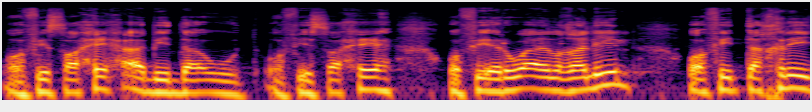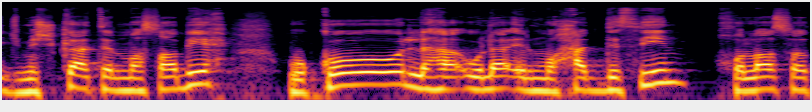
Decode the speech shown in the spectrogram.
وفي صحيح أبي داود وفي صحيح وفي إرواء الغليل وفي تخريج مشكاة المصابيح وكل هؤلاء المحدثين خلاصة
